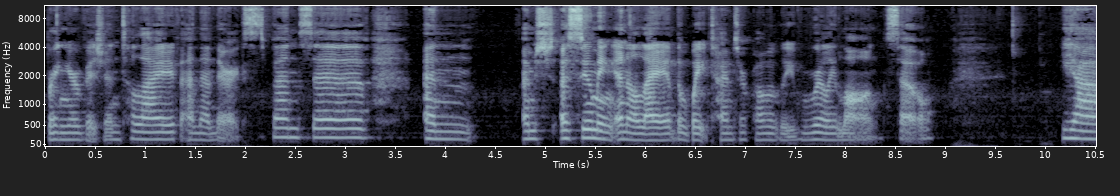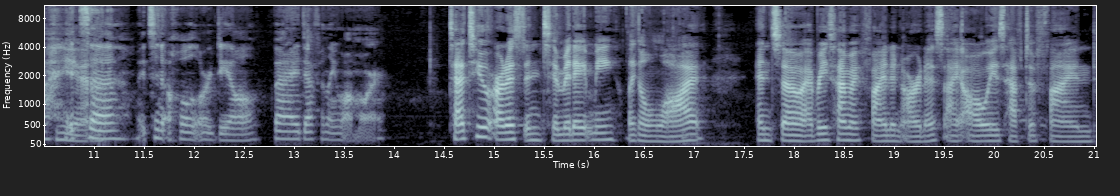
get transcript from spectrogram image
bring your vision to life and then they're expensive and I'm sh- assuming in LA the wait times are probably really long. So yeah, yeah, it's a it's a whole ordeal, but I definitely want more tattoo artists intimidate me like a lot. And so every time I find an artist, I always have to find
